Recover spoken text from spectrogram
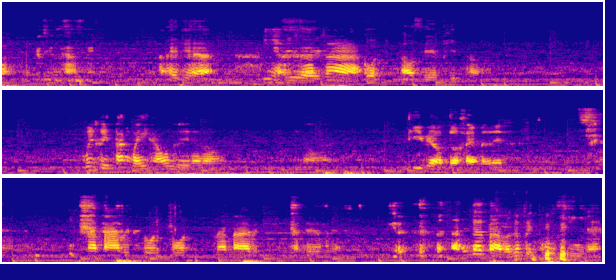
วะก็ถึงถามไงอะไรเนี่ยนี่อย่างหน้ากดเอาเซฟผิดเอาไม่เคยตั้งไวเฮาเลยนะน้อง พี่ไปเอาตัวใครมาเล่น หน้าตาเป็นโซนโซนหน้าตาเป็นแบบเดิมเลยหน้าตามันก็เป็นโคซีนะ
